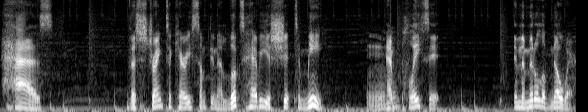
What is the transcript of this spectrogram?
has the strength to carry something that looks heavy as shit to me Mhm. and place it in the middle of nowhere?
